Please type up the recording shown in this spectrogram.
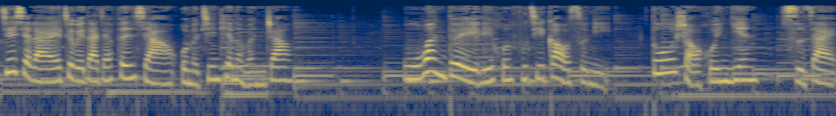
接下来就为大家分享我们今天的文章。五万对离婚夫妻告诉你，多少婚姻死在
